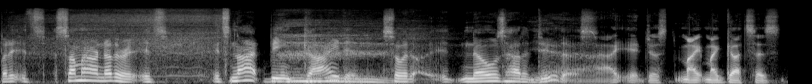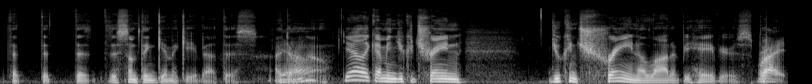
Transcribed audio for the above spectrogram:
But it's somehow or another, it's it's not being mm. guided, so it it knows how to do this. I, it just my my gut says that that, that there's something gimmicky about this. I don't know. Yeah, like I mean, you could train. You can train a lot of behaviors, but, right.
